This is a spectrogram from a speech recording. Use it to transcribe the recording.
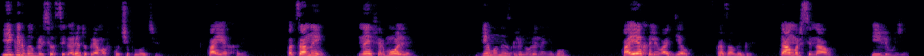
Игорь выбросил сигарету прямо в куче плоти. Поехали. Пацаны, Нефер, Молли. Демоны взглянули на него. Поехали в отдел, сказал Игорь. Там арсенал. И люди.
